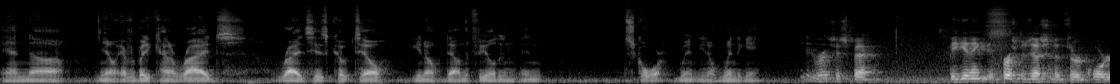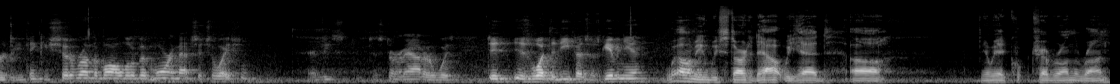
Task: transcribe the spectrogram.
and uh, you know, everybody kind of rides rides his coattail you know, down the field and, and score, win, you know, win the game. In retrospect, beginning the first possession of the third quarter, do you think you should have run the ball a little bit more in that situation, at least to start out, or was did is what the defense was giving you? Well, I mean, we started out. We had, uh, you know, we had Trevor on the run.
